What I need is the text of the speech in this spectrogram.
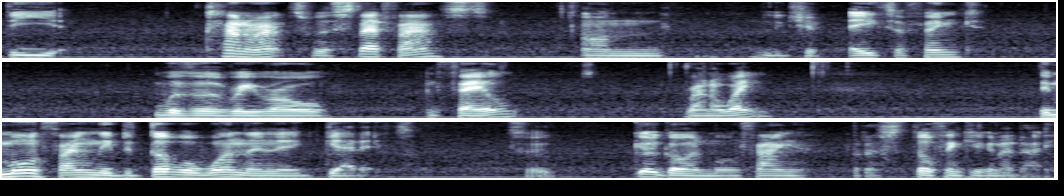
The clan rats were steadfast on leadership 8, I think, with a reroll and failed, ran away. The Mournfang needed double one and they get it. So good going Mournfang, but I still think you're gonna die.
